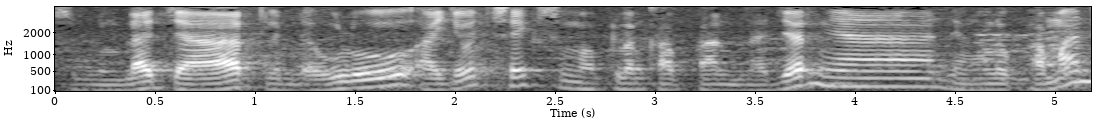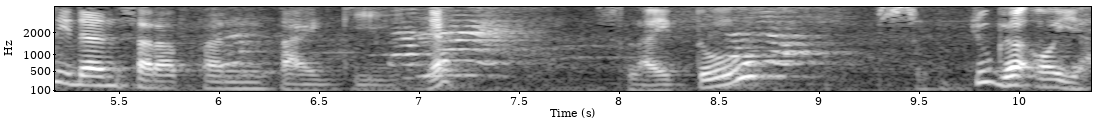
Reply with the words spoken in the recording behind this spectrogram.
sebelum belajar terlebih dahulu ayo cek semua perlengkapan belajarnya. Jangan lupa mandi dan sarapan pagi ya. Setelah itu juga oh ya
